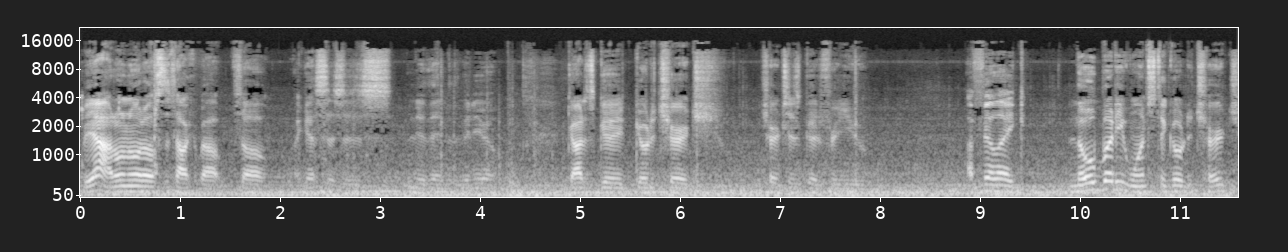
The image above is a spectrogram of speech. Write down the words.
but yeah, I don't know what else to talk about. So I guess this is near the end of the video. God is good. Go to church. Church is good for you. I feel like nobody wants to go to church,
